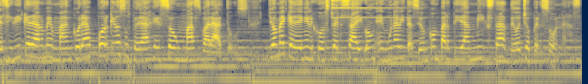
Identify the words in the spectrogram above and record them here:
decidí quedarme en Máncora porque los hospedajes son más baratos. Yo me quedé en el hostel Saigon en una habitación compartida mixta de 8 personas.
